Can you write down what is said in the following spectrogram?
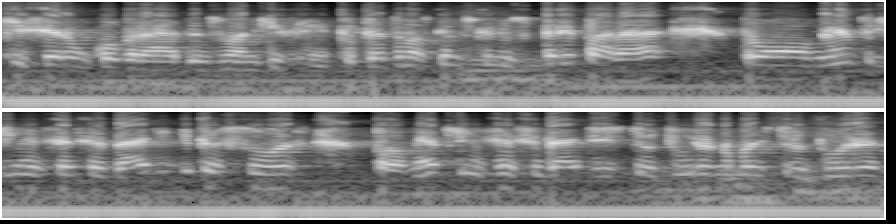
que serão cobradas no ano que vem. Portanto, nós temos que nos preparar para um aumento de necessidade de pessoas, para um aumento de necessidade de estrutura numa estrutura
